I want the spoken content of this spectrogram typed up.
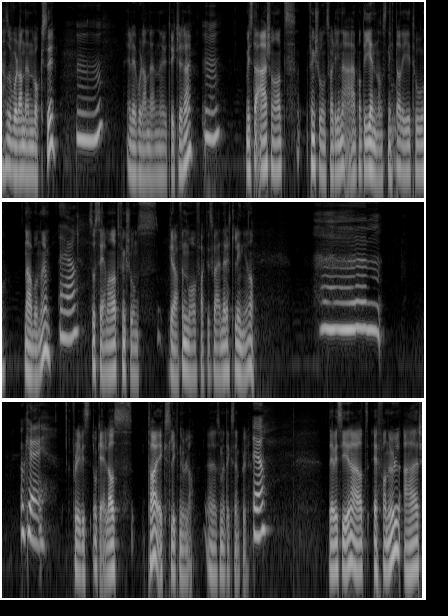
altså hvordan den vokser, mm. eller hvordan den utvikler seg. Mm. Hvis det er sånn at funksjonsverdiene er på en måte gjennomsnittet av de to naboene, Ja. så ser man at funksjonsgrafen må faktisk være en rett linje. da. Um, OK. Fordi hvis, ok, La oss ta x lik null da, eh, som et eksempel. Ja. Det vi sier er at f av null er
